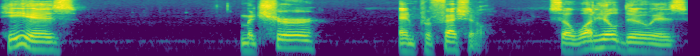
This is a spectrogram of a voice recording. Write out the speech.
he is mature and professional. So, what he'll do is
